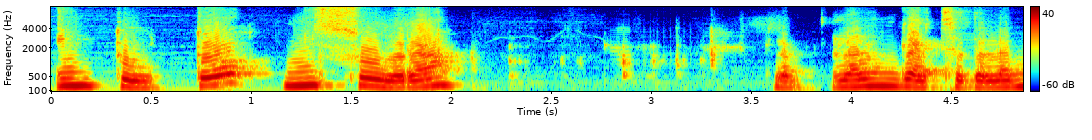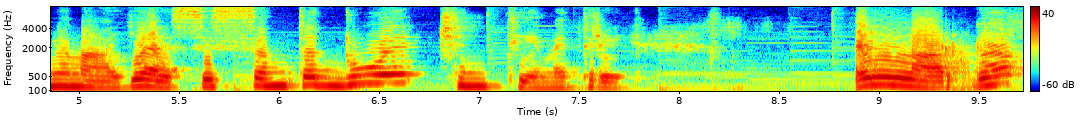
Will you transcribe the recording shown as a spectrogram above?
in tutto misura la, la lunghezza della mia maglia è 62 centimetri. È larga.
